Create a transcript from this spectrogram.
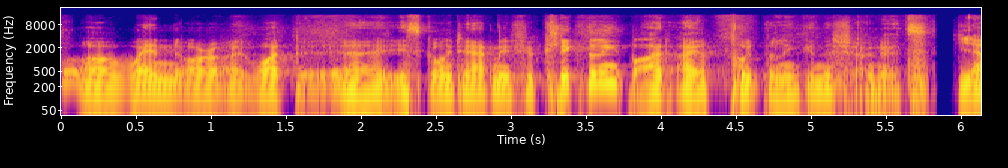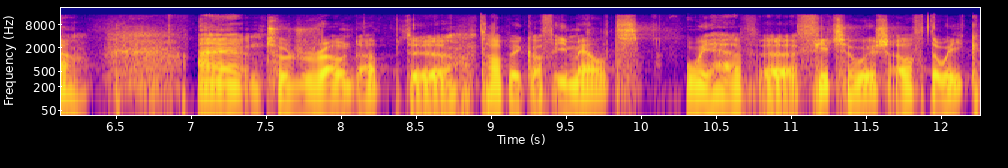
uh, when or uh, what uh, is going to happen if you click the link, but I'll put the link in the show notes. Yeah. And to round up the topic of emails, we have a feature wish of the week,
